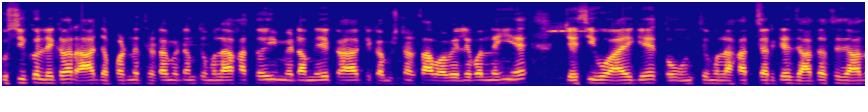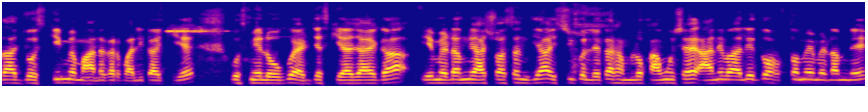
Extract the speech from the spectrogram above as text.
उसी को लेकर आज अपर्णा थेटा मैडम से मुलाकात हुई। मैडम ने कहा कि कमिश्नर साहब अवेलेबल नहीं है, जैसी वो आएँगे तो उनसे मुलाकात करके ज़्यादा से ज़्यादा जो स्कीम में महानगर पालिका की है, उसमें लोगों को एडजस्ट किया जाएगा। ये मैडम ने आश्वासन दिया। इसी को लेकर हम लोग खामोश है। आने वाले दो हफ्तों में मैडम ने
